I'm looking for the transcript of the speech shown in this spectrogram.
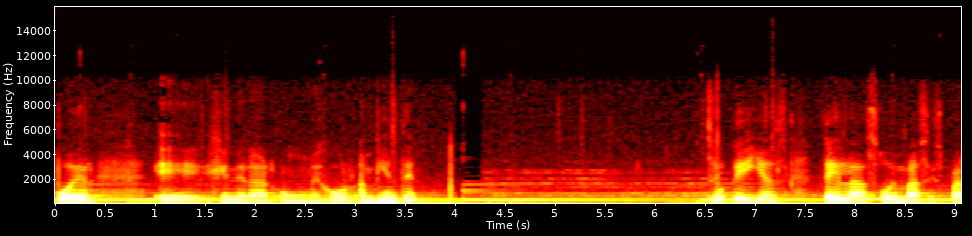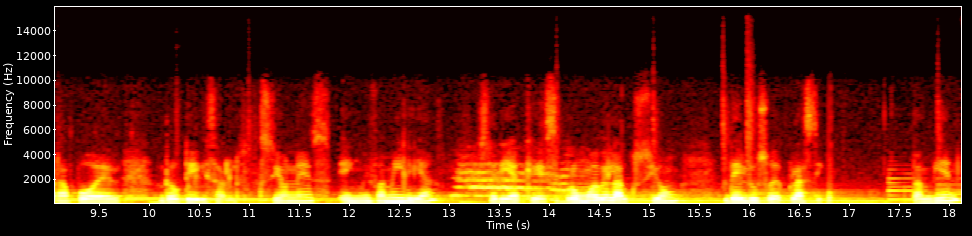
poder eh, generar un mejor ambiente. Botellas, telas o envases para poder reutilizarlos. Acciones en mi familia sería que se promueve la reducción del uso de plástico. También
